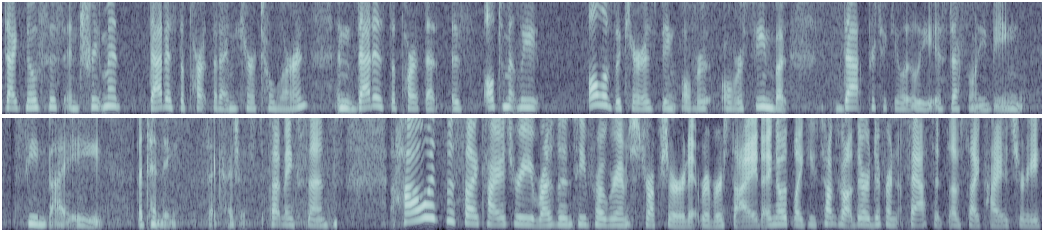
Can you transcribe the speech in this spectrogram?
diagnosis and treatment, that is the part that I'm here to learn, and that is the part that is ultimately all of the care is being over overseen, but that particularly is definitely being seen by a attending psychiatrist. That makes sense. How is the psychiatry residency program structured at Riverside? I know, like you've talked about, there are different facets of psychiatry.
